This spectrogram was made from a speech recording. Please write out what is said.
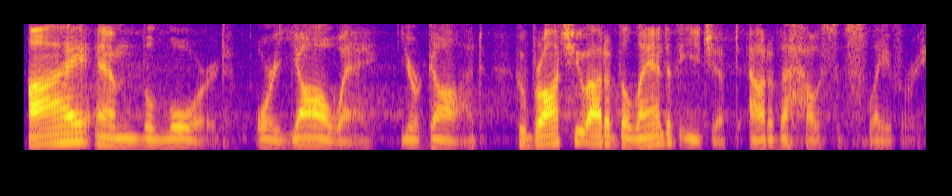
I am the Lord, or Yahweh, your God, who brought you out of the land of Egypt, out of the house of slavery.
